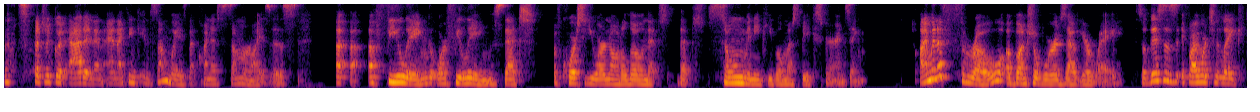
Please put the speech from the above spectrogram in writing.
that's such a good add-in, and, and I think in some ways that kind of summarizes a, a feeling or feelings that, of course, you are not alone. That that so many people must be experiencing. I'm going to throw a bunch of words out your way. So this is if I were to like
